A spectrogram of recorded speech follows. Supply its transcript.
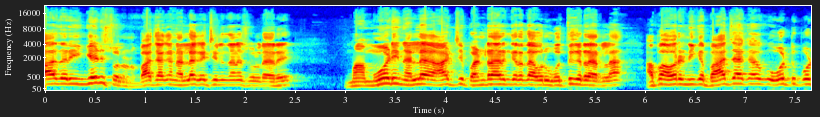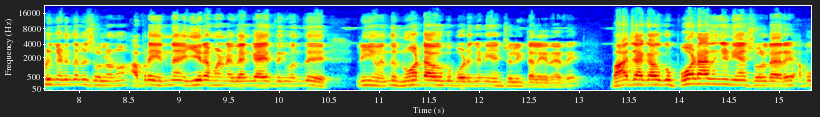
ஆதரிங்கன்னு சொல்லணும். பாஜக நல்ல கட்சின்னு தானே சொல்கிறாரு மா மோடி நல்ல ஆட்சி பண்ணுறாருங்கிறத அவர் ஒத்துக்கிறாருல அப்போ அவர் நீங்கள் பாஜகவுக்கு ஓட்டு போடுங்கன்னு தானே சொல்லணும். அப்புறம் என்ன ஈரமான வெங்காயத்துக்கு வந்து நீங்கள் வந்து நோட்டாவுக்கு போடுங்கன்னு ஏன் சொல்லி தலைகிறாரு பாஜகவுக்கு போடாதுங்கன்னு ஏன் சொல்கிறாரு அப்போ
